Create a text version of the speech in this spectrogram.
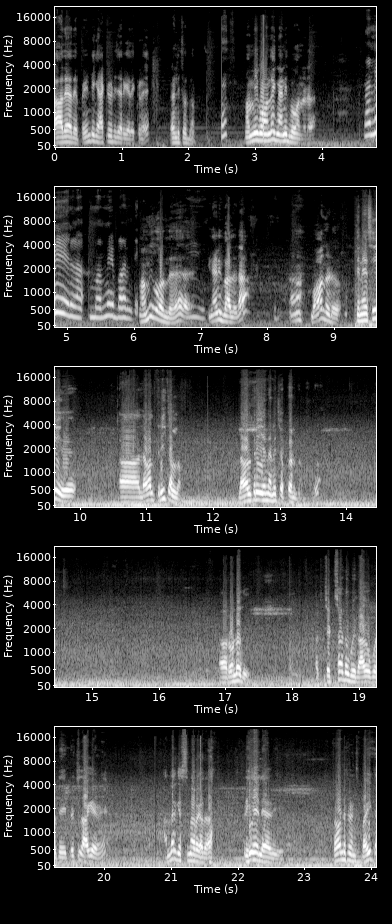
అదే అదే పెయింటింగ్ యాక్టివిటీ జరిగేది ఇక్కడే. రండి చూద్దాం. మమ్మీ బాగుంది? గణిత్ బాగున్నాడా? మమ్మీ బాగుంది. మమ్మీ బాగుంది? బాగున్నాడు. తినేసి లెవెల్ త్రీకి వెళ్దాం. లెవెల్ త్రీ ఏందని చెప్తాను రెండోది. చెక్ షాట్ పోయి తాగకపోతే వచ్చి తాగేవి అందరికి ఇస్తున్నారు కదా. ఫ్రీయే అవి. చూడండి ఫ్రెండ్స్ బయట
